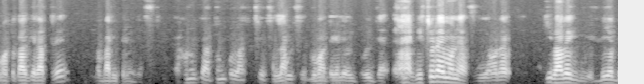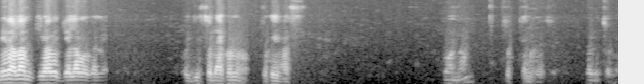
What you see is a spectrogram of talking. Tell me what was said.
গতকালকে রাত্রে বাড়ি ফিরে গেছি এখনও কি আতঙ্ক লাগছে? লাগছে ঘুমাতে গেলে ওই ওই হ্যাঁ দৃশ্যটাই মনে আছে যে আমরা কীভাবে বেরালাম কীভাবে গেলাম ওখানে। ওই দৃশ্যটা এখনও চোখেই ভাসছে। তোমার নাম? সত্যেন ঘোষ। চলো।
